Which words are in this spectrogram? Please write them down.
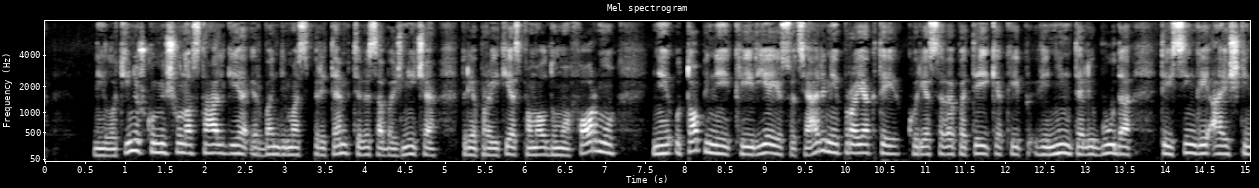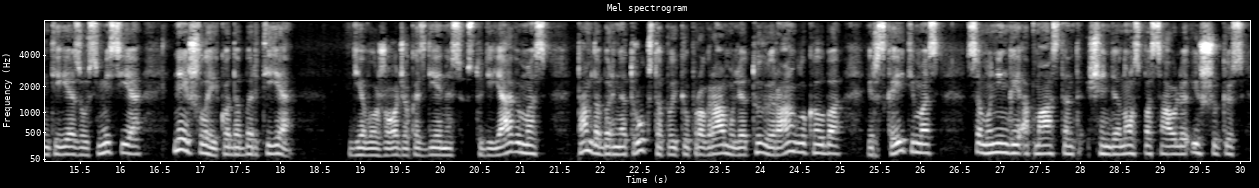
Nei lotyniškų mišių nostalgija ir bandymas pritempti visą bažnyčią prie praeities pamaldumo formų, nei utopiniai kairieji socialiniai projektai, kurie save pateikia kaip vienintelį būdą teisingai aiškinti Jėzaus misiją, neišlaiko dabartyje. Dievo žodžio kasdienis studijavimas, Tam dabar netrūksta puikių programų lietuvių ir anglų kalba ir skaitimas, samoningai apmastant šiandienos pasaulio iššūkius,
